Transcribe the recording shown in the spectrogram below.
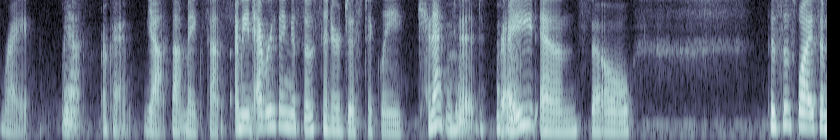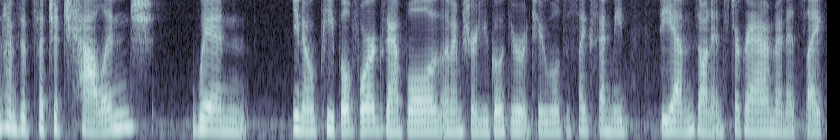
Right. Yeah. Okay. Yeah, that makes sense. I mean, everything is so synergistically connected, mm-hmm. right? Mm-hmm. And so this is why sometimes it's such a challenge when, you know, people, for example, and I'm sure you go through it too, will just like send me DMs on Instagram and it's like,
